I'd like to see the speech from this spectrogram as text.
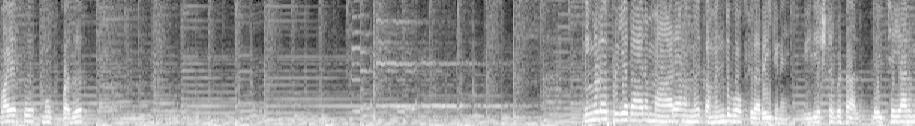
വയസ്സ് മുപ്പത്. നിങ്ങളുടെ പ്രിയ താരം ആരാണെന്ന് കമന്റ് ബോക്സിൽ അറിയിക്കണേ. വീഡിയോ ഇഷ്ടപ്പെട്ടാൽ ലൈക്ക് ചെയ്യാനും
